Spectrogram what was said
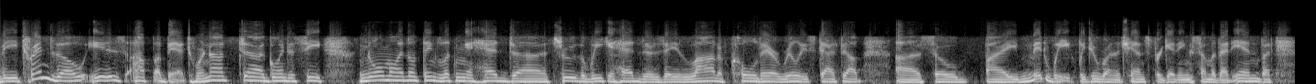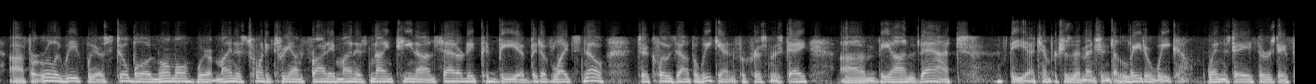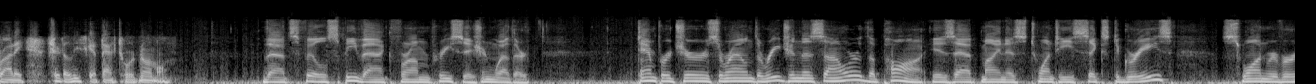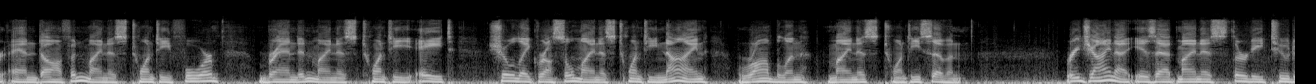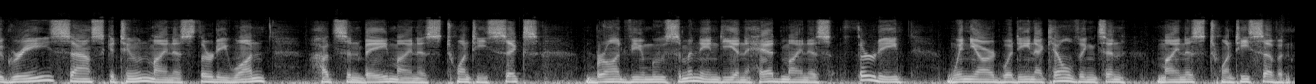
The trend, though, is up a bit. We're not uh, going to see normal, I don't think, looking ahead uh, through the week ahead. There's a lot of cold air really stacked up. Uh, so by midweek, we do run a chance for getting some of that in. But uh, for early week, we are still below normal. We're at minus 23 on Friday, minus 19 on Saturday. Could be a bit of light snow to close out the weekend for Christmas Day. Um, beyond that, the uh, temperatures I mentioned, later week, Wednesday, Thursday, Friday, should at least get back toward normal. That's Phil Spivak from Precision Weather. Temperatures around the region this hour. The Pas is at minus 26 degrees. Swan River and Dauphin minus 24. Brandon minus 28. Shoal Lake Russell minus 29. Roblin minus 27. Regina is at minus 32 degrees. Saskatoon minus 31. Hudson Bay minus 26. Broadview Moosomin, Indian Head minus 30, Wynyard Wadena Kelvington minus 27.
